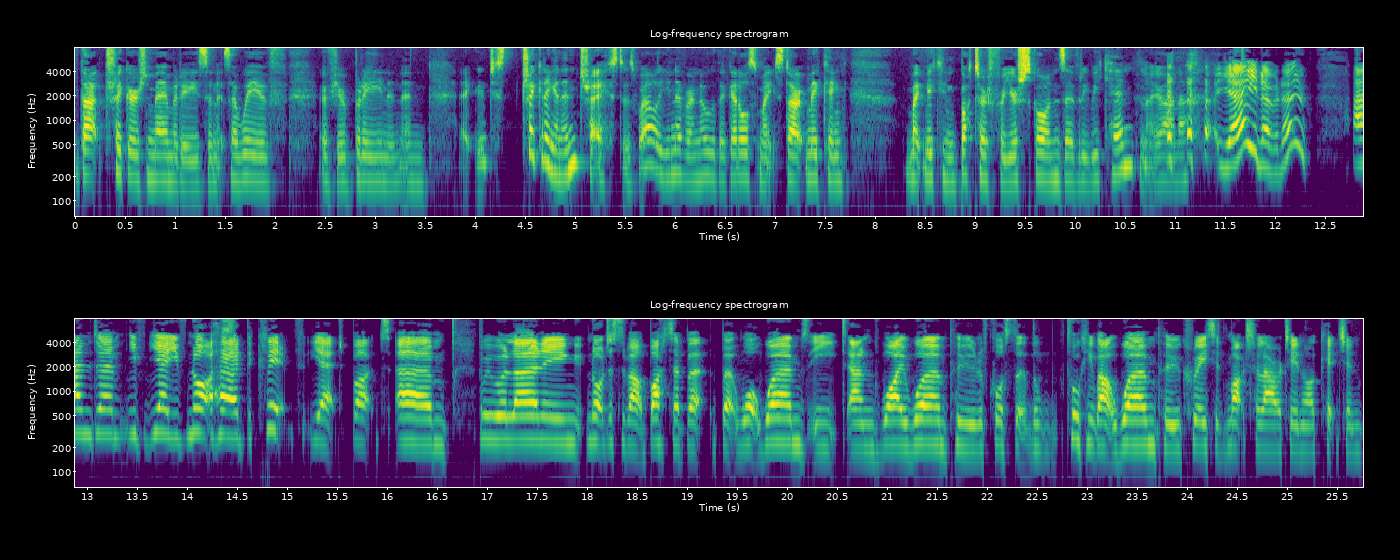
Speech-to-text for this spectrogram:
that triggers memories and it's a way of, of your brain and, and just triggering an interest as well. You never know, the girls might start making might making butter for your scones every weekend now, Anna. yeah, you never know. And um, you've, yeah, you've not heard the clip yet, but um, we were learning not just about butter, but but what worms eat and why worm poo. And of course, the, the, talking about worm poo created much hilarity in our kitchen.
